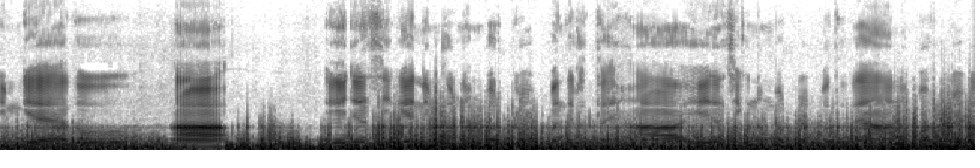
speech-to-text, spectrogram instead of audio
ನಿಮಗೆ ಅದು ಆ ಏಜೆನ್ಸಿಗೆ ನಿಮ್ಮದು ನಂಬರ್ ಪ್ಲೇಟ್ ಬಂದಿರುತ್ತೆ ಆ ಏಜೆನ್ಸಿಗೆ ನಂಬರ್ ಪ್ಲೇಟ್ ಬರ್ತದೆ ಆ ನಂಬರ್ ಪ್ಲೇಟ್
